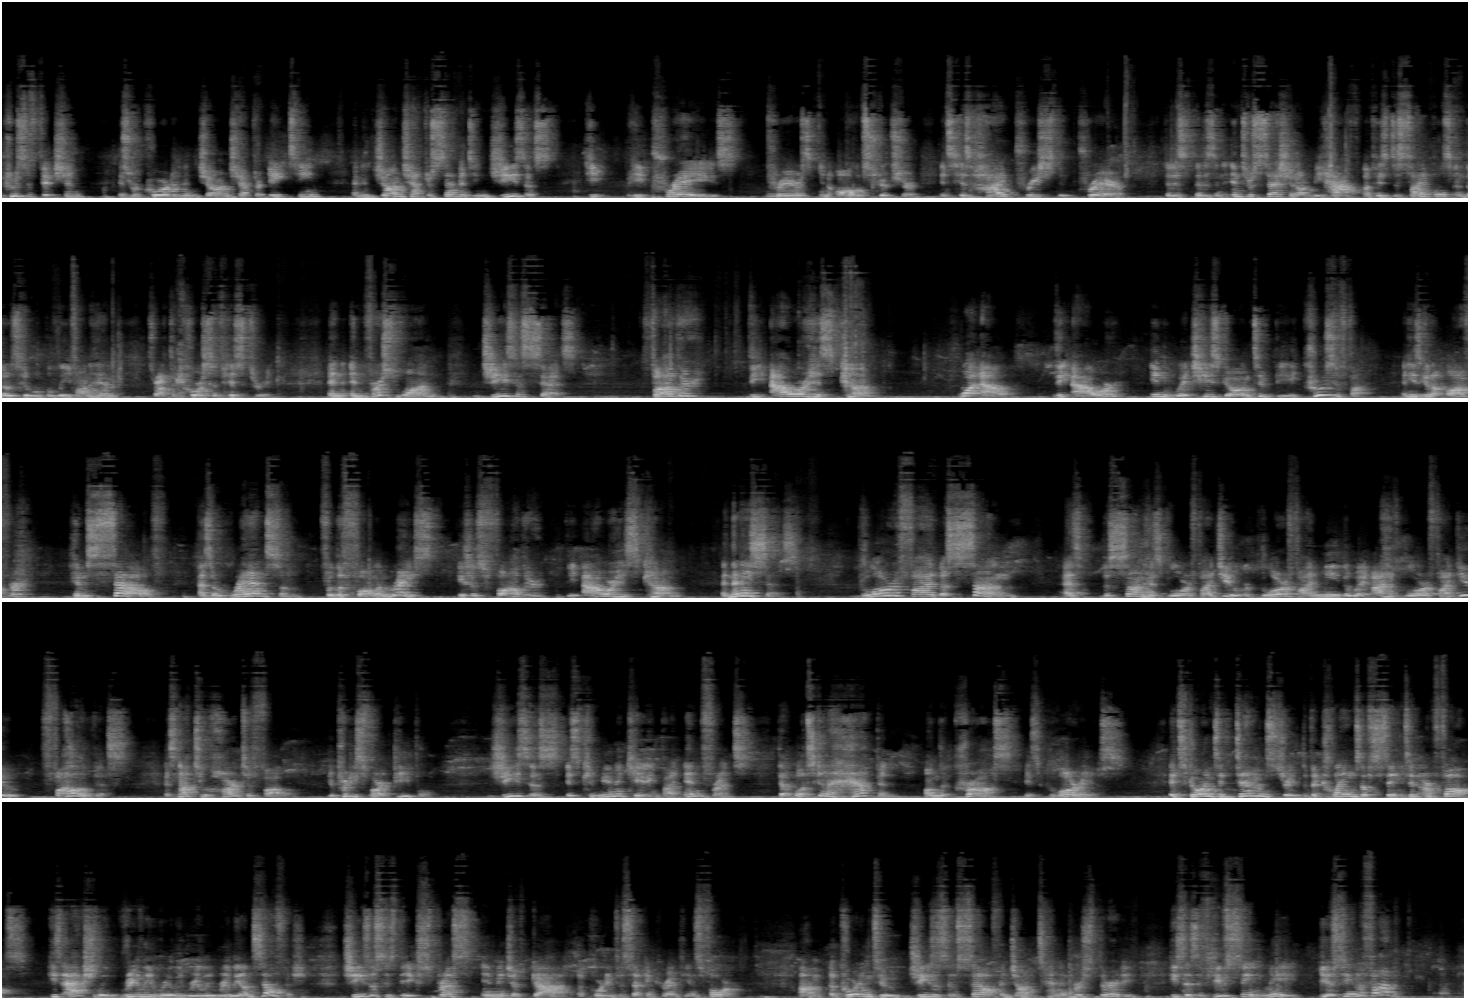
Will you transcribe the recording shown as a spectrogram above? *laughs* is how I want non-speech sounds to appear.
The crucifixion is recorded in John chapter 18. And in John chapter 17, Jesus, he, he prays prayers in all of Scripture. It's his high priestly prayer that is, that is an intercession on behalf of his disciples and those who will believe on him throughout the course of history. And in verse 1, Jesus says, Father, the hour has come. What hour? The hour in which he's going to be crucified. And he's going to offer himself as a ransom for the fallen race. He says, Father, the hour has come. And then he says, Glorify the Son as the Son has glorified you, or glorify me the way I have glorified you. Follow this. It's not too hard to follow. You're pretty smart people. Jesus is communicating by inference that what's going to happen on the cross is glorious. It's going to demonstrate that the claims of Satan are false. He's actually really, really, really, really unselfish. Jesus is the express image of God, according to 2 Corinthians 4. Um, according to Jesus himself in John 10 and verse 30, he says, If you've seen me, you've seen the Father.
